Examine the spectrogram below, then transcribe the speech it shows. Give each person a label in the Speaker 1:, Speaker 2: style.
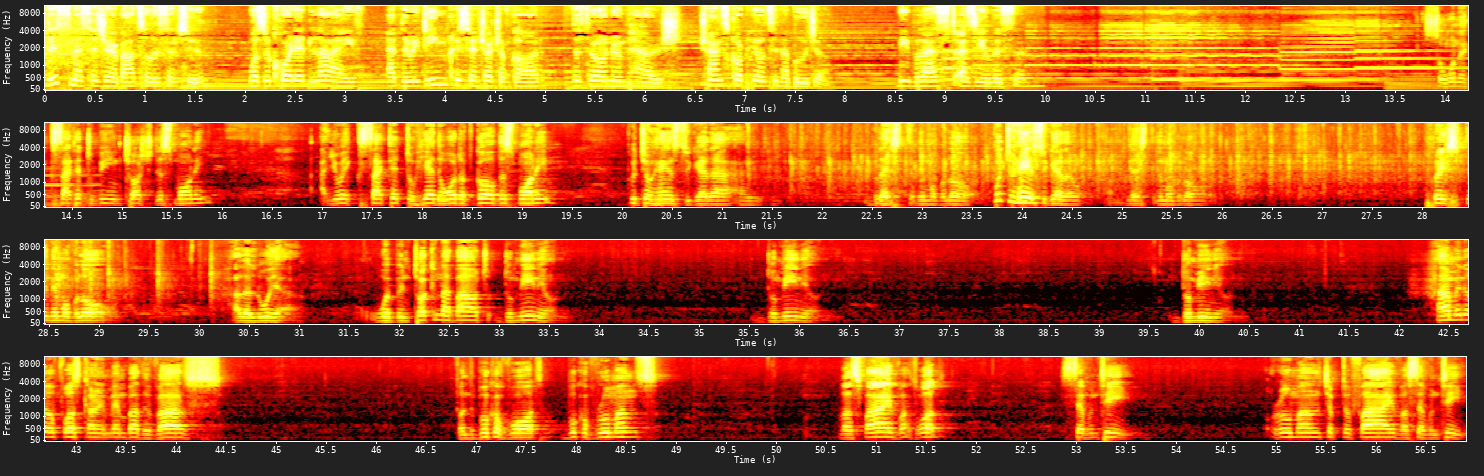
Speaker 1: This message you're about to listen to was recorded live at the Redeemed Christian Church of God, the Throne Room Parish, Transcorp Hilton, Abuja. Be blessed as you listen.
Speaker 2: Someone excited to be in church this morning? Are you excited to hear the word of God this morning? Put your hands together and bless the name of the Lord. Put your hands together and bless the name of the Lord. Praise the name of the Lord. Hallelujah. We've been talking about dominion. Dominion. Dominion. How many of us can remember the verse from the book of what? Book of Romans, verse 5, verse what? 17. Romans chapter 5, verse 17.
